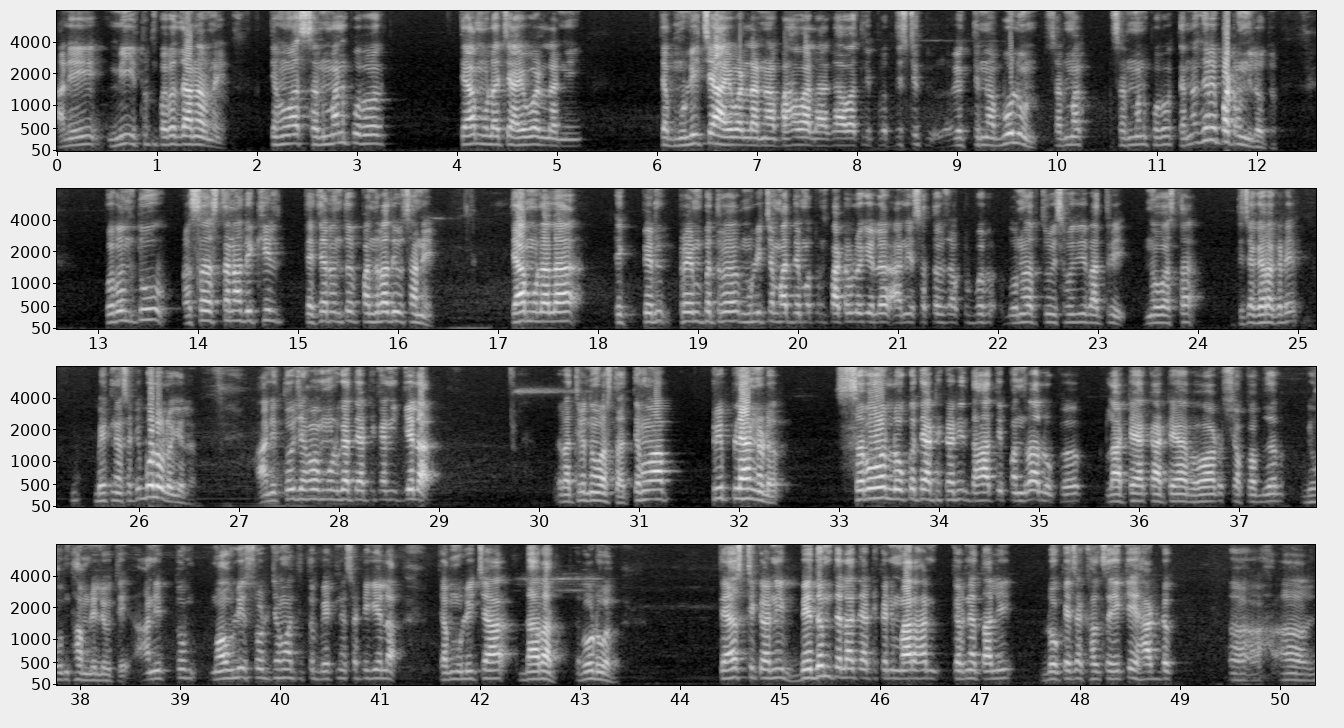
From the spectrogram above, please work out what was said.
आणि मी इथून परत जाणार नाही. तेव्हा सन्मानपूर्वक त्या मुलाच्या आईवडिलांनी त्या मुलीच्या आईवडिलांना भावाला गावातली प्रतिष्ठित व्यक्तींना बोलून सन्मान सन्मानपूर्वक त्यांना घरी पाठवून दिलं होतं. परंतु असं असताना देखील त्याच्यानंतर पंधरा दिवसाने त्या मुलाला एक प्रेम प्रेमपत्र मुलीच्या माध्यमातून पाठवलं गेलं आणि सत्तावीस ऑक्टोबर दोन हजार चोवीस रोजी रात्री नऊ वाजता तिच्या घराकडे भेटण्यासाठी बोलवलं गेलं. आणि तो जेव्हा मुलगा त्या ठिकाणी गेला रात्री नऊ वाजता तेव्हा प्री प्लॅनड सर्व लोक त्या ठिकाणी दहा ते पंधरा लोक लाट्या काट्या रॉड शॉकअब्झर घेऊन थांबलेले होते. आणि तो माऊली सोड जेव्हा तिथं भेटण्यासाठी गेला त्या मुलीच्या दारात रोडवर त्याच ठिकाणी बेदम त्याला त्या ठिकाणी मारहाण करण्यात आली. डोक्याच्या खालचं एकही हाड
